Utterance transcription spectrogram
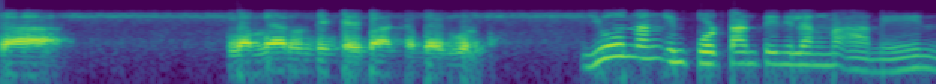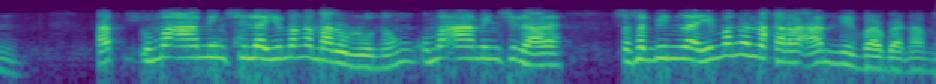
na, na meron din kaibahan sa Bible. Yun ang importante nilang maamin. At umaamin sila, yung mga marurunong, umaamin sila, sasabihin nila, yung mga nakaraan ni Barbara Oh.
